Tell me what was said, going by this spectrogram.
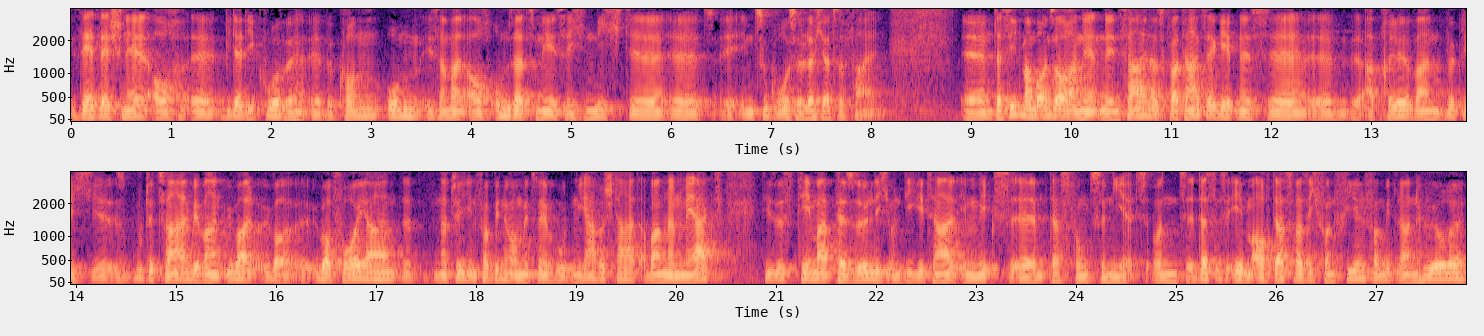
sehr, sehr schnell auch äh, wieder die Kurve äh, bekommen, um, ich sag mal, auch umsatzmäßig nicht äh, äh in zu große Löcher zu fallen. Ähm, das sieht man bei uns auch an den, Zahlen. Das Quartalsergebnis äh, äh, April waren wirklich äh, gute Zahlen. Wir waren überall über, über Vorjahr, natürlich in Verbindung auch mit sehr gutem Jahresstart, aber man merkt, dieses Thema persönlich und digital im Mix, das funktioniert. Und das ist eben auch das, was ich von vielen Vermittlern höre.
